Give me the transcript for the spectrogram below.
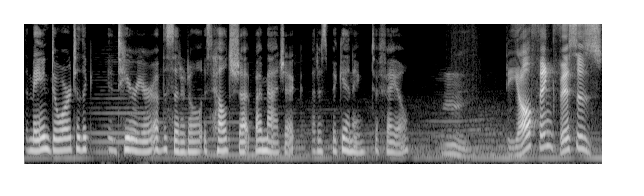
The main door to the interior of the citadel is held shut by magic that is beginning to fail. Hmm. Do y'all think this is.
